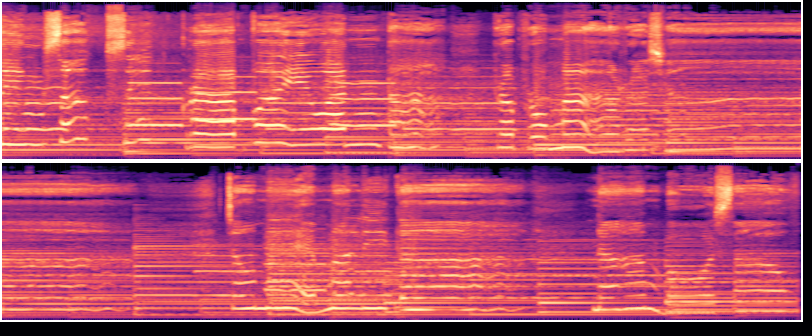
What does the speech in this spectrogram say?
สิ่งศักดิ์สิทธิ์กราบไว้วันตา พระพรหมราชา เจ้าแม่มาลิกา น้ำบ่อสาว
